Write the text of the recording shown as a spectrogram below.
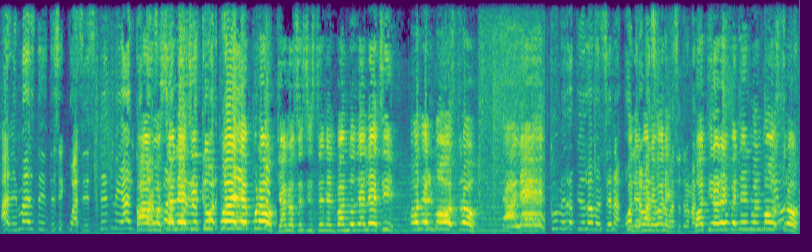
además de, de secuaces, denme algo ¡Vamos, Alexi, tú puedes, bro! Ya no sé si está en el bando de Alexi o del monstruo ¡Dale! Come rápido la manzana. Vale, otra vale, más, vale. Otra más, otra más. Voy a tirar el veneno al monstruo.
